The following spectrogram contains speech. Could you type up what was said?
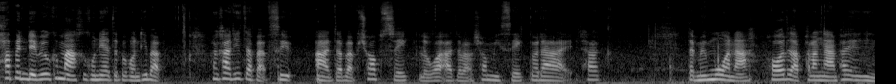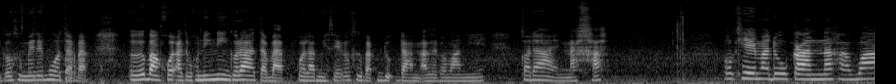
ถ้าเป็นเดบิวต์ขึ้นมาคือคนนี้อาจจะเป็นคนที่แบบค่อนข้างที่จะแบบอาจจะแบบชอบเซ็กหรือว่าอาจจะแบบชอบมีเซ็กก็ได้ ถ้าแต่ไม่มั่วนะ เพราะจากพลังงานไพ่อื่นๆก็คือไม่ได้มั่วแต่แบบเออบางคนอาจจะเป็นคนนิ่งๆก็ได้แต่แบบเวลามีเซ็กก็คือแบบดุดันอะไรประมาณนี้ก็ได้นะคะ โอเคมาดูกันนะคะว่า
